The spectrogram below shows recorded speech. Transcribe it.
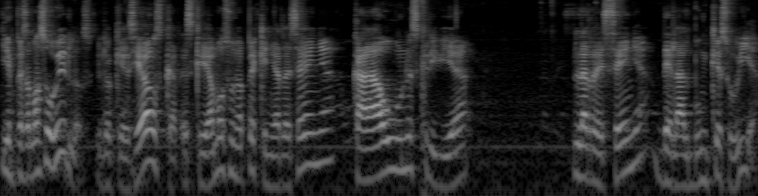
y empezamos a subirlos. Y lo que decía Oscar, escribíamos una pequeña reseña, cada uno escribía la reseña del álbum que subía.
